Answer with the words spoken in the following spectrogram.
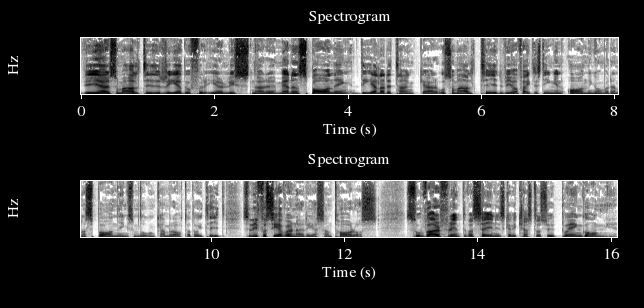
Vi är som alltid redo för er lyssnare med en spaning, delade tankar och som alltid, vi har faktiskt ingen aning om vad denna spaning som någon kamrat har tagit hit. Så vi får se var den här resan tar oss. Så varför inte, vad säger ni, ska vi kasta oss ut på en gång?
